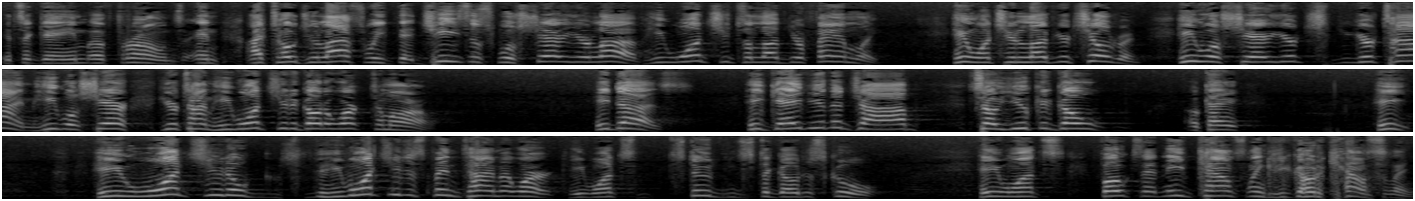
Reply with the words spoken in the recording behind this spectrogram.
It's a game of thrones. And I told you last week that Jesus will share your love. He wants you to love your family. He wants you to love your children. He will share your, your time. He will share your time. He wants you to go to work tomorrow. He does. He gave you the job so you could go, okay? He, he wants you to, he wants you to spend time at work. He wants students to go to school. He wants folks that need counseling to go to counseling.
